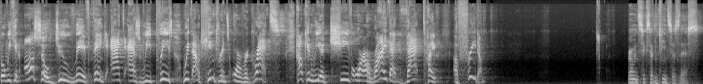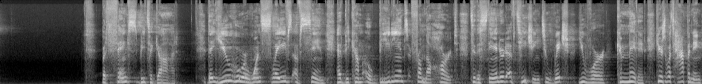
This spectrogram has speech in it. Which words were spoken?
but we can also do, live, think, act as we please without hindrance or regrets. How can we achieve or arrive at that type of freedom? Romans 6:17 says this. But thanks be to God that you who were once slaves of sin have become obedient from the heart to the standard of teaching to which you were committed. Here's what's happening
